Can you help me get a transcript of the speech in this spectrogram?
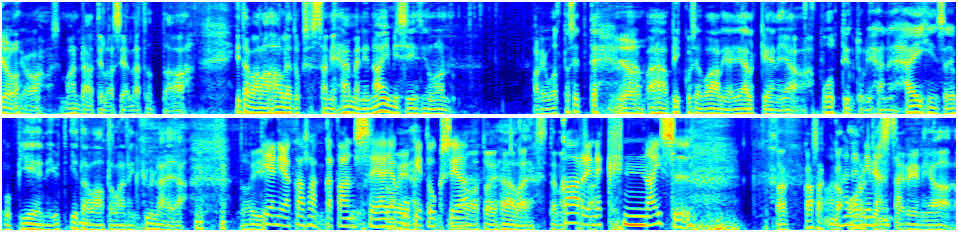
joo. joo se mandaatilla siellä tota, Itävallan hallituksessa, niin hän meni naimisiin silloin pari vuotta sitten, Joo. vähän pikkusen vaalien jälkeen, ja Putin tuli hänen häihinsä, joku pieni itävaltalainen kylä. Ja toi, Pieniä kasakkatansseja toi, ja kukituksia. Joo, toi häälaiheksi tämä Kaarine Kneisel tota, kasakka-orkesterin ja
